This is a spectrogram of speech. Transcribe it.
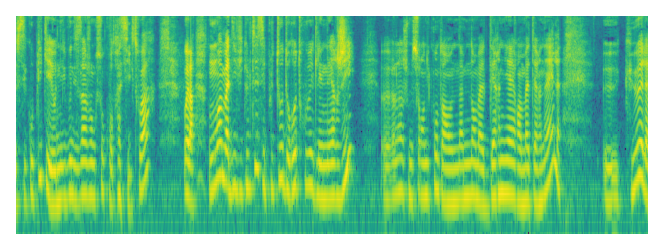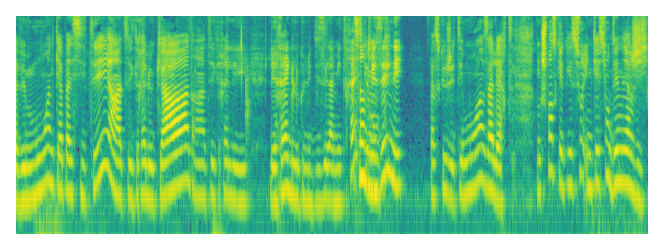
c'est compliqué au niveau des injonctions contradictoires. Voilà. Donc moi, ma difficulté, c'est plutôt de retrouver de l'énergie. là, je me suis rendu compte en amenant ma dernière en maternelle qu'elle avait moins de capacité à intégrer le cadre, à intégrer les, les règles que lui disait la maîtresse que mes aînés, parce que j'étais moins alerte. Donc je pense qu'il y a une question, d'énergie.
